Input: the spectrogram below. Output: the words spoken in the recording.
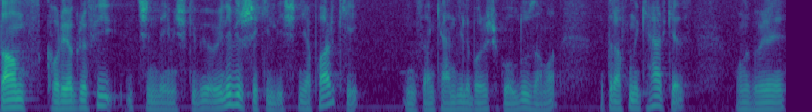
dans, koreografi içindeymiş gibi öyle bir şekilde işini yapar ki insan kendiyle barışık olduğu zaman etrafındaki herkes onu böyle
